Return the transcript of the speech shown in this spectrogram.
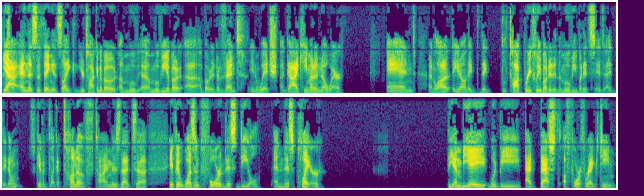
yeah, and that's the thing. It's like you're talking about a movie, a movie about uh, about an event in which a guy came out of nowhere, and and a lot of you know they they talk briefly about it in the movie, but it's it's they don't give it like a ton of time. Is that uh, if it wasn't for this deal and this player, the NBA would be at best a fourth ranked team.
